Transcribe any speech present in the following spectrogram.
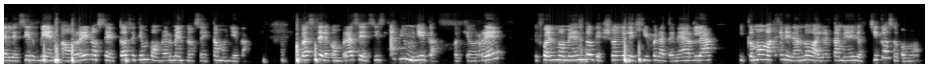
el decir, bien, ahorré, no sé, todo este tiempo comprarme, no sé, esta muñeca. Vas te la compras y decís, ah, es mi muñeca, porque ahorré, fue el momento que yo elegí para tenerla, y cómo va generando valor también en los chicos o como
